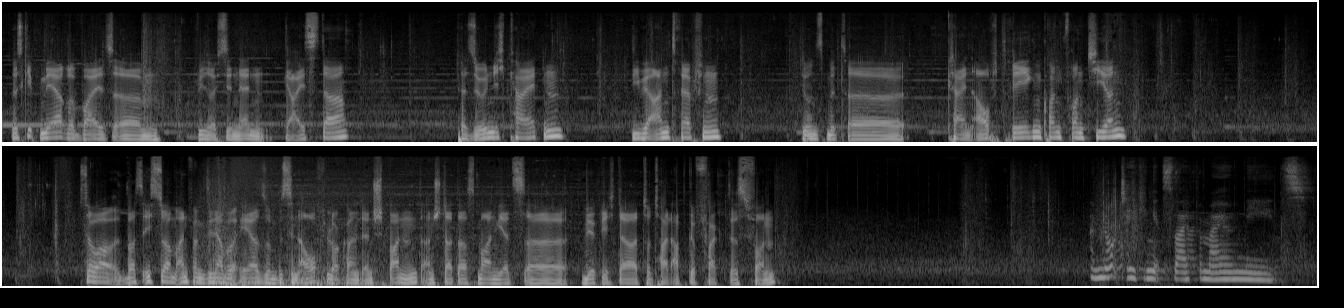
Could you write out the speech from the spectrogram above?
Es gibt mehrere, weil, ähm, wie soll ich sie nennen? Geister, Persönlichkeiten, die wir antreffen, die uns mit äh, kleinen Aufträgen konfrontieren. Ist aber, was ich so am Anfang gesehen habe, eher so ein bisschen auflockernd, entspannend, anstatt dass man jetzt äh, wirklich da total abgefuckt ist von. I'm not taking its life for my own needs.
